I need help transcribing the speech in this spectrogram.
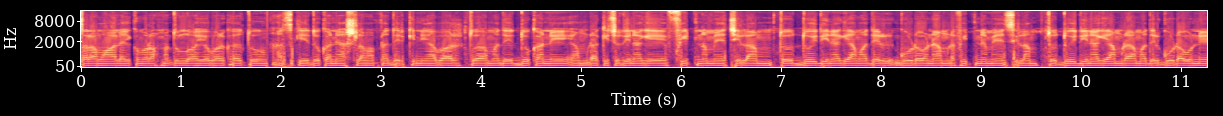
আসসালামু আলাইকুম রহমতুল্লাহ বরকাতু আজকে দোকানে আসলাম আপনাদেরকে নিয়ে আবার। তো আমাদের দোকানে আমরা কিছুদিন আগে ফিট নামে ছিলাম। তো দুই দিন আগে আমাদের গোডাউনে আমরা ফিট নামে ছিলাম। তো দুই দিন আগে আমরা আমাদের গোডাউনে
